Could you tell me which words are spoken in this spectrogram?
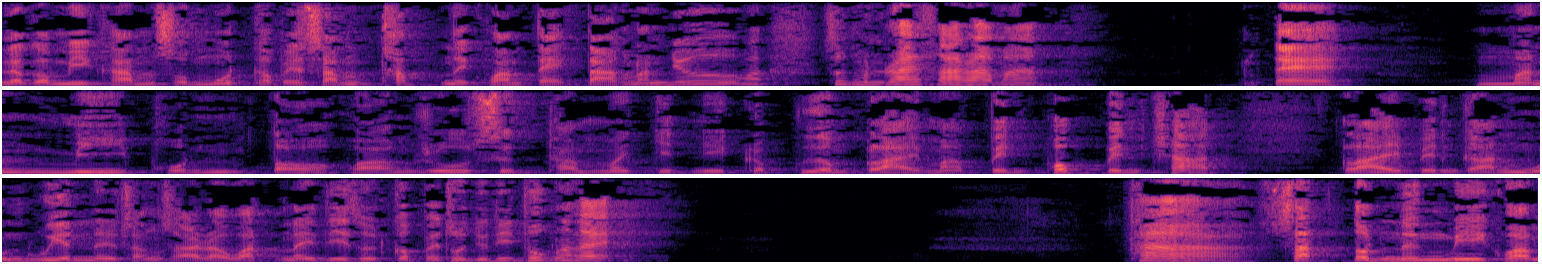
แล้วก็มีคำสมมุติเข้าไปสำทับในความแตกต่างนั้นเยอะมากซึ่งมันไร้สาระมาก แต่ มันมีผลต่อความรู้สึกทำให้จิตนี้กระเพื่อมกลายมาเป็นภพเป็นชาติ กลายเป็นการหมุนเวียนในสังสารวัฏในที่สุดก็ไปสุดอยู่ที่ทุกข์นั่นแหละถ้าสัตว์ตนหนึ่งมีความ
